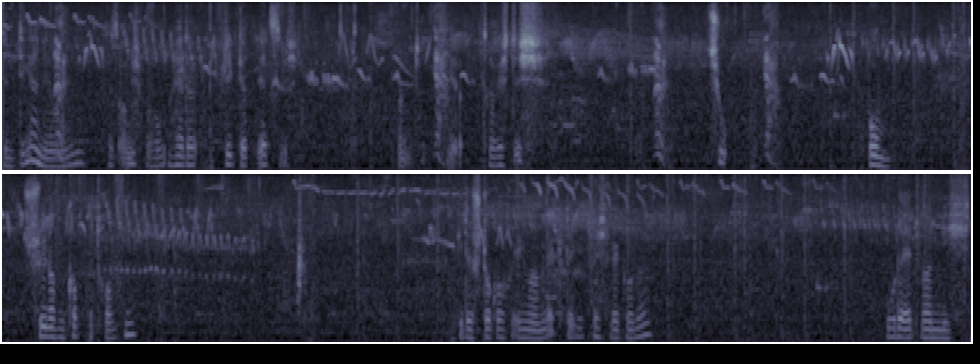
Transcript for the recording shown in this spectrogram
den Dingern hier rein. Ich weiß auch nicht warum. Hä, da fliegt das jetzt nicht. Und hier treffe ich dich. Tschu. Bumm. Schön auf den Kopf getroffen. Geht der Stock auch irgendwann weg? Der geht gleich weg, oder? Oder etwa nicht.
